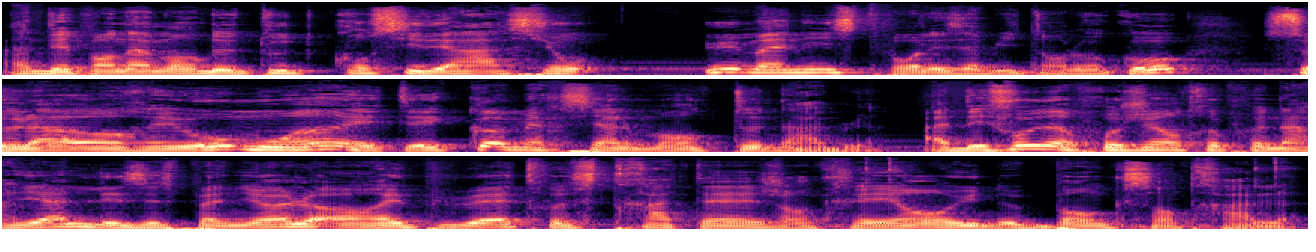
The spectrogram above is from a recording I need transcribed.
Indépendamment de toute considération humaniste pour les habitants locaux, cela aurait au moins été commercialement tenable. À défaut d'un projet entrepreneurial, les Espagnols auraient pu être stratèges en créant une banque centrale.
